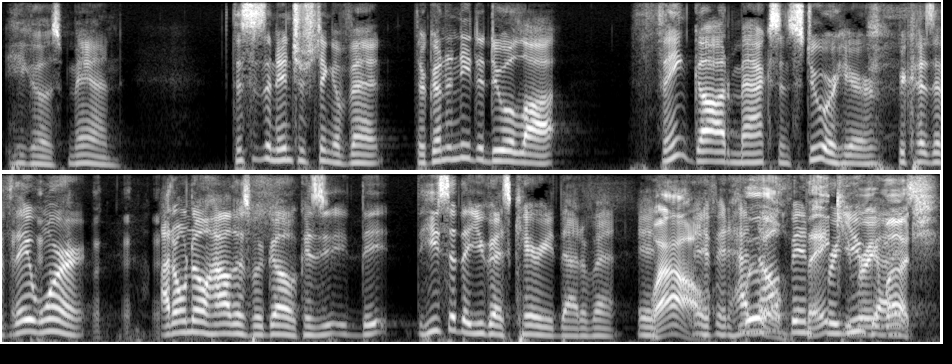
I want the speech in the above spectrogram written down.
he goes, "Man, this is an interesting event. They're going to need to do a lot. Thank God Max and Stu are here because if they weren't, I don't know how this would go. Because he, he said that you guys carried that event. If, Wow. If it had Will, not been for you you, very guys, much.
